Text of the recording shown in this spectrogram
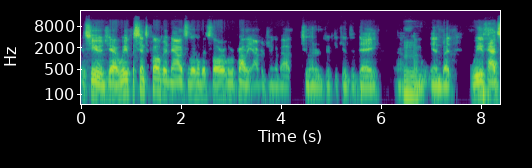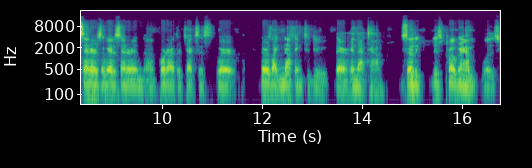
It's huge. Yeah, we've since COVID now it's a little bit slower. We're probably averaging about 250 kids a day uh, mm-hmm. come in, but we've had centers. We had a center in uh, Port Arthur, Texas, where there was like nothing to do there in that town. So the this program was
